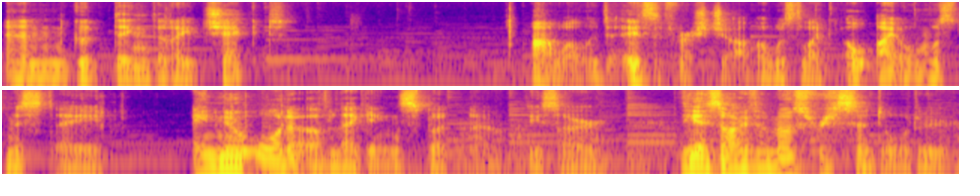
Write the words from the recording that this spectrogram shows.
And good thing that I checked. Ah, well, it is a fresh job. I was like, oh, I almost missed a a new order of leggings, but no, these are these are the most recent order.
